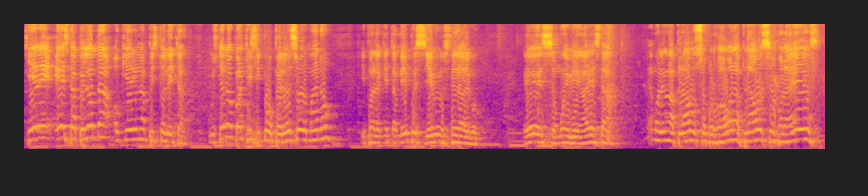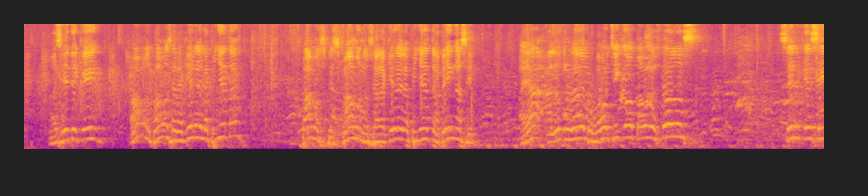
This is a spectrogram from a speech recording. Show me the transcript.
¿Quiere esta pelota o quiere una pistoleta? Usted no participó, pero es su hermano y para que también pues lleve usted algo. Eso, muy bien, ahí está. Démosle un aplauso, por favor, aplauso para ellos. Así es de que, vamos, vamos a la quiebra de la piñata. Vamos, pues vámonos a la quiebra de la piñata, véngase. Allá, al otro lado, por favor, chicos, vámonos todos. Cérquense.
